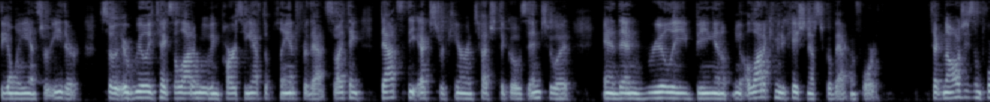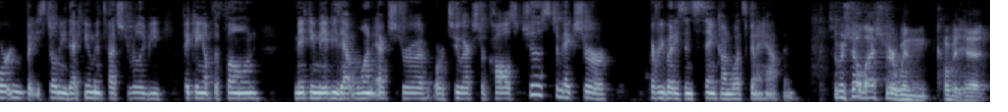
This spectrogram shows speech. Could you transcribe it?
the only answer either. So it really takes a lot of moving parts and you have to plan for that. So I think that's the extra care and touch that goes into it. And then really being in you know, a lot of communication has to go back and forth. Technology is important, but you still need that human touch to really be picking up the phone, making maybe that one extra or two extra calls just to make sure everybody's in sync on what's going to happen. So, Michelle, last year when COVID hit,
